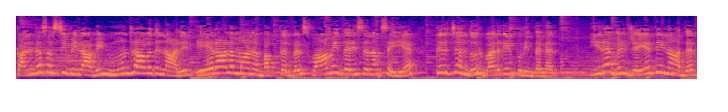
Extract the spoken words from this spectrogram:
கந்தசஷ்டி விழாவின் மூன்றாவது நாளில் ஏராளமான பக்தர்கள் சுவாமி தரிசனம் செய்ய திருச்செந்தூர் வருகை புரிந்தனர். இரவில் ஜெயந்திநாதர்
